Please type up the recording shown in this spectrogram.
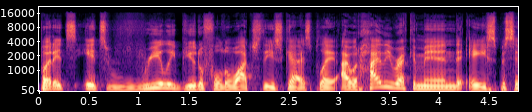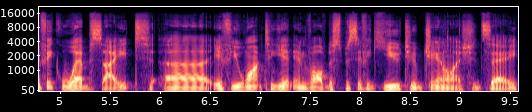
but it's it's really beautiful to watch these guys play. I would highly recommend a specific website uh, if you want to get involved, a specific YouTube channel, I should say.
